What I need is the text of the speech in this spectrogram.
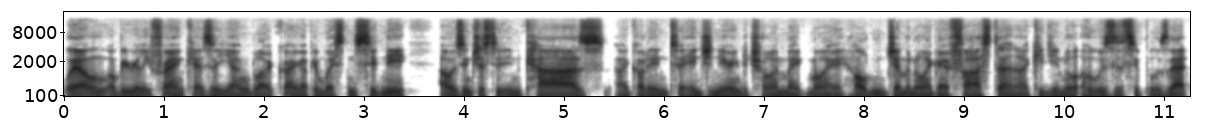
Well, I'll be really frank. As a young bloke growing up in Western Sydney, I was interested in cars. I got into engineering to try and make my Holden Gemini go faster. I kid you not, it was as simple as that.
